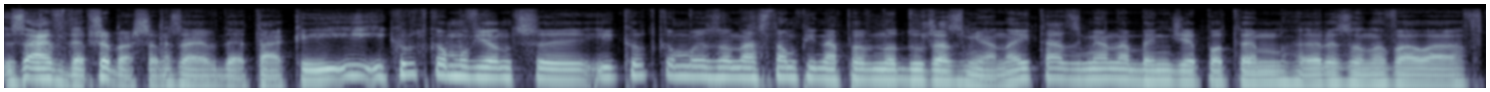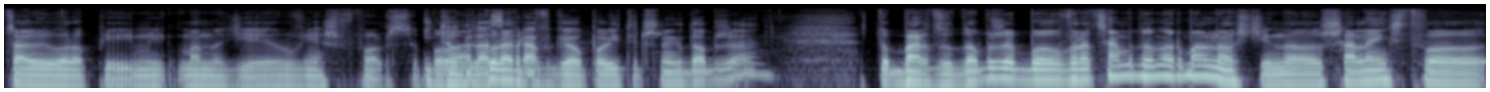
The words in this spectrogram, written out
z AfD, przepraszam, z AfD, tak. I, i, I krótko mówiąc, i krótko mówiąc, no, nastąpi na pewno duża zmiana i ta zmiana będzie potem rezonowała w całej Europie i mam nadzieję również w Polsce. I to dla akurat spraw geopolitycznych dobrze? to bardzo dobrze, bo wracamy do normalności. No, szaleństwo,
